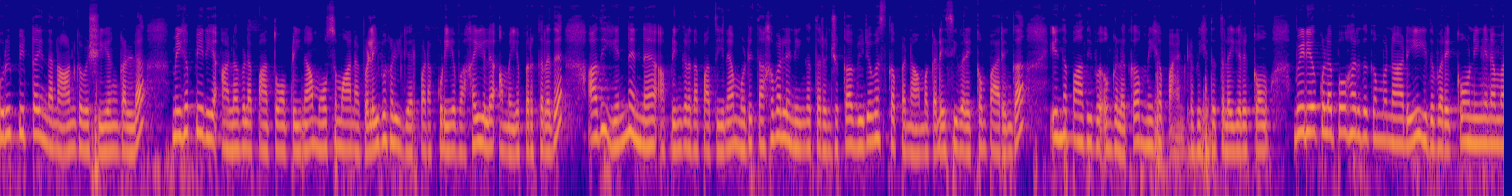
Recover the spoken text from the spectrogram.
குறிப்பிட்ட இந்த நான்கு விஷயங்களில் மிகப்பெரிய அளவில் பார்த்தோம் அப்படின்னா மோசமான விளைவுகள் ஏற்படக்கூடிய வகையில் அமையப்பிருக்கிறது அது என்னென்ன அப்படிங்கிறத பார்த்தீங்கன்னா முடி தகவலை நீங்கள் தெரிஞ்சுக்க வீடியோஸ்கப்பை நாம கடைசி வரைக்கும் பாருங்கள் இந்த பதிவு உங்களுக்கு மிக பயனுள்ள விகிதத்தில் இருக்கும். வீடியோக்குள்ளே போகிறதுக்கு முன்னாடி இது வரைக்கும் நீங்கள் நம்ம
